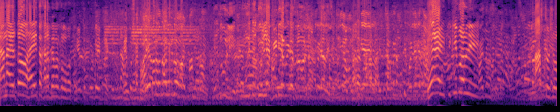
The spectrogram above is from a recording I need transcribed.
না না এটা তো এই তো খারাপ ব্যাপার করল তো আলাইছে এই, তুই কি বললি? আটশোশো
